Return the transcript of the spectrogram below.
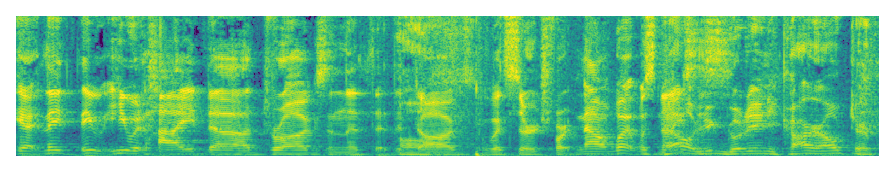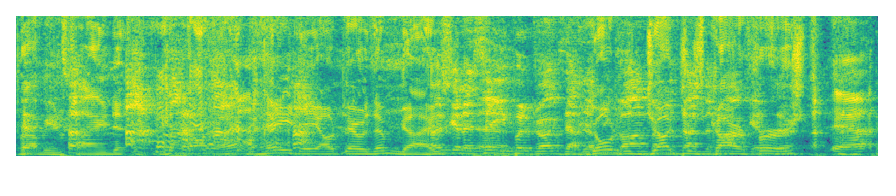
yeah, they, they, he would hide uh, drugs, and the, the, the Oh. dogs would search for it. Now, what was nice? hell, you can go to any car out there probably and find it. have a heyday out there with them guys. I was going to say you put drugs out. Go to the judge's car first. Yeah.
